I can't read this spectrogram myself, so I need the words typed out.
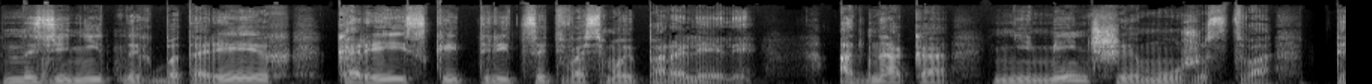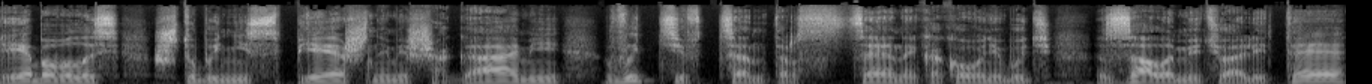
на зенитных батареях Корейской 38-й параллели – Однако не меньшее мужество требовалось, чтобы неспешными шагами выйти в центр сцены какого-нибудь зала мютуалите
